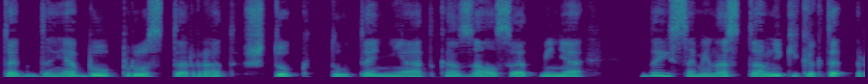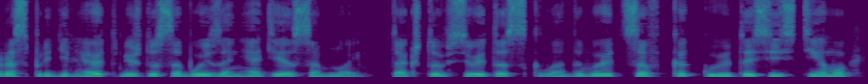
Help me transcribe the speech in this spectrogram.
тогда я был просто рад, что кто-то не отказался от меня. Да и сами наставники как-то распределяют между собой занятия со мной. Так что все это складывается в какую-то систему –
